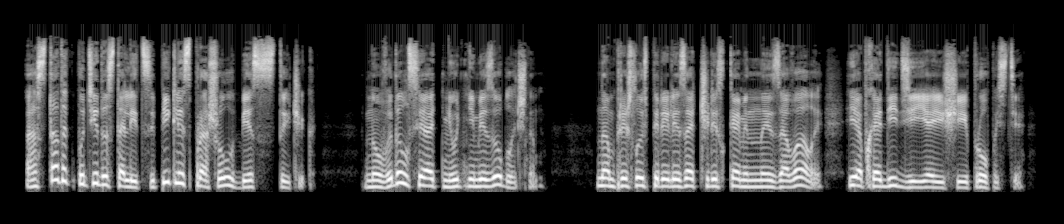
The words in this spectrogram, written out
Остаток пути до столицы Пиклис прошел без стычек, но выдался отнюдь не безоблачным. Нам пришлось перелезать через каменные завалы и обходить зияющие пропасти —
